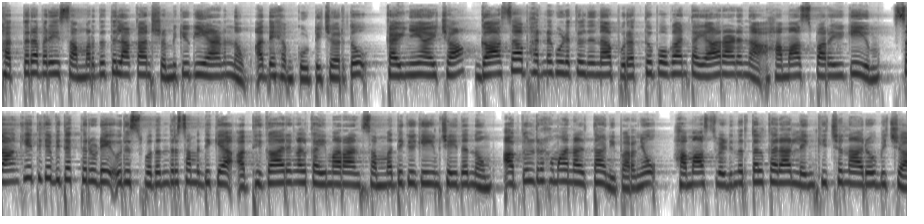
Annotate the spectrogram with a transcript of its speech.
ഖത്തർ അവരെ സമ്മർദ്ദത്തിലാക്കാൻ ശ്രമിക്കുകയാണെന്നും അദ്ദേഹം കൂട്ടിച്ചേർത്തു. കഴിഞ്ഞയാഴ്ച ഗാസ ഭരണകൂടത്തിൽ നിന്ന് പുറത്തുപോകാൻ തയ്യാറാണെന്ന് ഹമാസ് പറയുകയും സാങ്കേതിക വിദഗ്ധരുടെ ഒരു സ്വതന്ത്ര സമിതിക്ക് അധികാരങ്ങൾ കൈമാറാൻ സമ്മതിക്കുകയും ചെയ്തെന്നും അബ്ദുൾ റഹ്മാൻ അൽത്താനി പറഞ്ഞു. ഹമാസ് വെടിനിർത്തൽ കരാർ ലംഘിച്ചെന്നാരോപിച്ച്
